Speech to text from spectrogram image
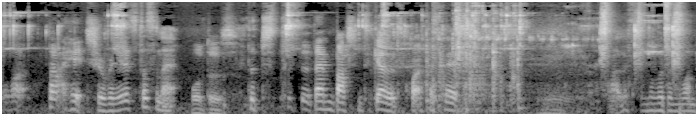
Well, that, that hits your ears, doesn't it? What does? the, the, them bashing together is quite high pitch. Like this the wooden one.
